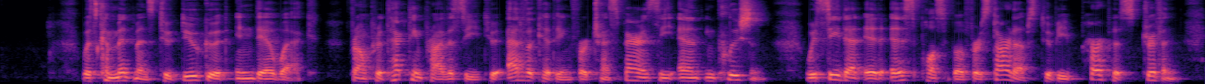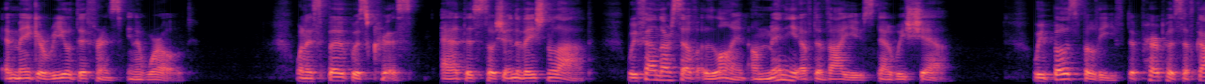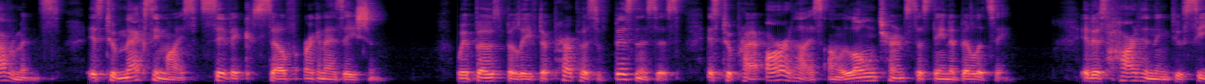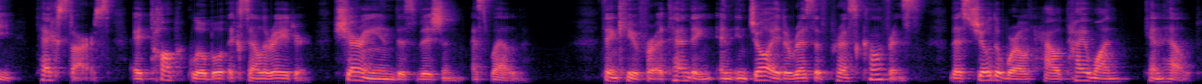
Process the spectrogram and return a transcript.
with commitments to do good in their work, from protecting privacy to advocating for transparency and inclusion, we see that it is possible for startups to be purpose-driven and make a real difference in the world. When I spoke with Chris at the Social Innovation Lab, we found ourselves aligned on many of the values that we share. We both believe the purpose of governments is to maximize civic self-organization we both believe the purpose of businesses is to prioritize on long-term sustainability. It is heartening to see Techstars, a top global accelerator, sharing in this vision as well. Thank you for attending and enjoy the rest of press conference. Let's show the world how Taiwan can help.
